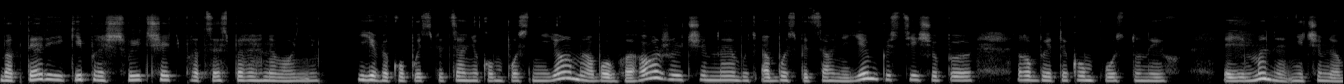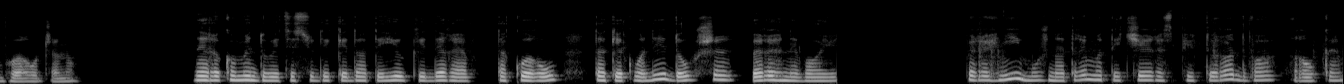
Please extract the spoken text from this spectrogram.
бактерії, які пришвидшать процес перегнивання. Є викопують спеціальні компостні ями або обгаражують чим-небудь, або спеціальні ємкості, щоб е, робити компост у них. І в мене нічим не обгороджено. Не рекомендується сюди кидати гілки дерев та кору, так як вони довше перегнивають. Перегній можна отримати через півтора-два роки,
